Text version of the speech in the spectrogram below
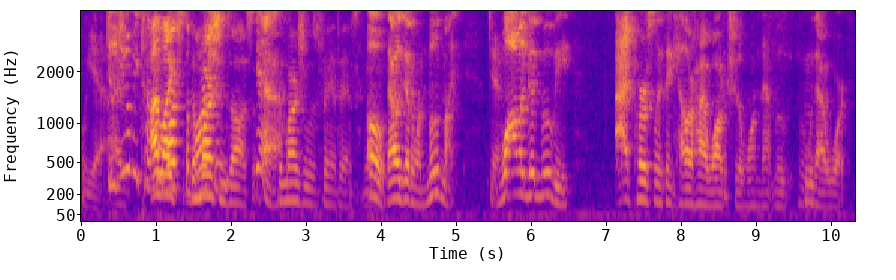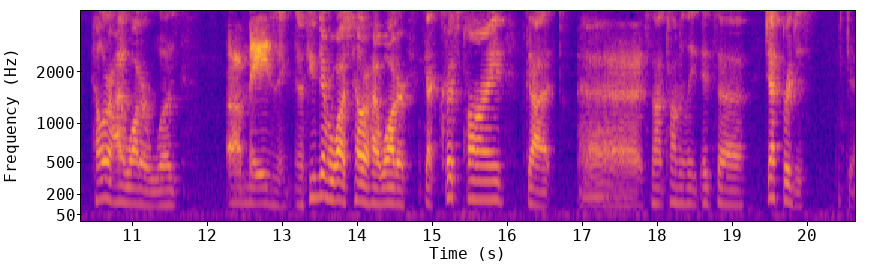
Well, yeah. Dude, you know how many times I I like watched The the Martian? Martian's awesome. Yeah. The Martian was fantastic. Oh, that was the other one, Moonlight. Yeah. While a good movie, I personally think Hell or High Water should have won that movie, Hmm. that award. Hell or High Water was amazing, and if you've never watched Hell or High Water, it's got Chris Pine, it's got, uh, it's not Tommy Lee, it's uh Jeff Bridges, okay.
